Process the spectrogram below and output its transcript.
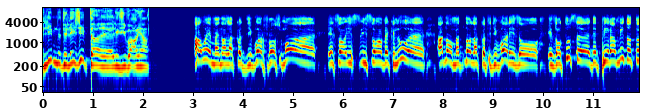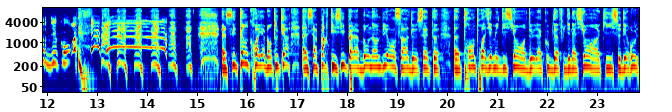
l'hymne de l'Égypte, hein, les Ivoiriens. Ah ouais, maintenant la Côte d'Ivoire, franchement, euh, ils, sont, ils, sont avec nous. euh. ah non, maintenant la Côte d'Ivoire, ils ont, ils ont tous euh, des pyramides autour du cou. C'est incroyable. En tout cas, euh, ça participe à la bonne ambiance hein, de cette euh, 33e édition de la Coupe d'Afrique des Nations hein, qui se déroule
